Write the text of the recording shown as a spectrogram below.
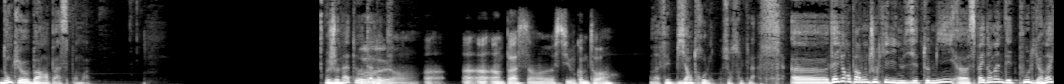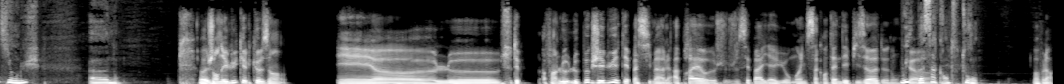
Donc, euh, bah, un passe pour moi. Jonathan, euh, ta note un, un, un, passe, hein, Steve, comme toi. On a fait bien trop long sur ce truc-là. Euh, D'ailleurs, en parlant de Joe Kelly, nous disait Tommy, euh, Spider-Man Deadpool, il y en a qui ont lu. Euh, non. Euh, J'en ai lu quelques-uns. Et euh, le, enfin, le, le, peu que j'ai lu était pas si mal. Après, je, je, sais pas, il y a eu au moins une cinquantaine d'épisodes. Donc, oui, bah 50, tout rond. Bon, voilà.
